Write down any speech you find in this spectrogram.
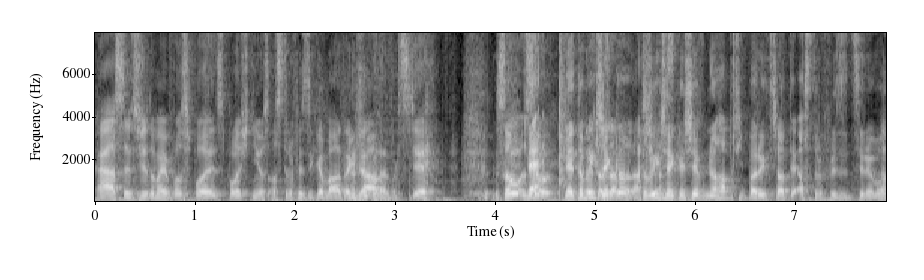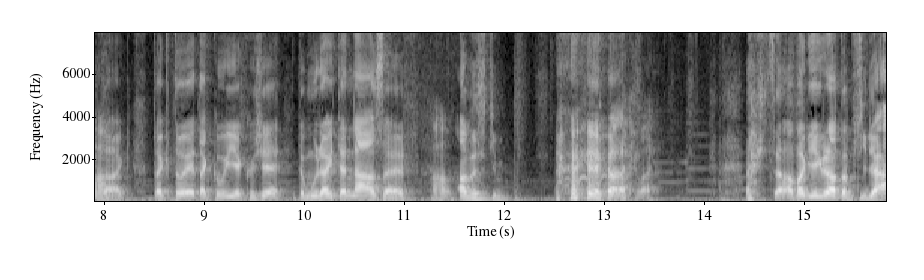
Já si myslím, že to mají spole, společného s astrofyzikama a tak dále. Prostě jsou, ne, jsou, ne, to bych, to řekl, to bych řekl, že v mnoha případech, třeba ty astrofyzici nebo Aha. tak, tak to je takový, jakože tomu dají ten název Aha. a mezi tím... A pak někdo na to přijde.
